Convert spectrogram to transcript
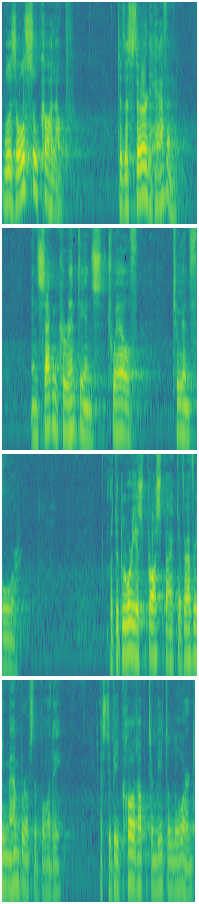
was also caught up to the third heaven in 2 Corinthians 12 2 and 4. But the glorious prospect of every member of the body is to be caught up to meet the Lord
